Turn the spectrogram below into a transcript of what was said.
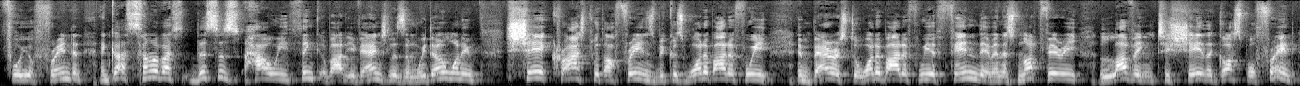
for your friend. And, and guys, some of us, this is how we think about evangelism. We don't want to share Christ with our friends because what about if we embarrassed or what about if we offend them and it's not very loving to share the gospel? Friend,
